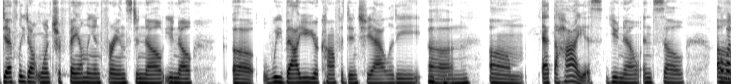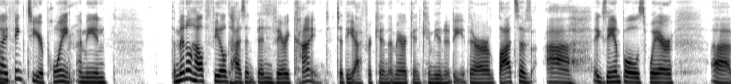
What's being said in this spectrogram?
definitely don't want your family and friends to know, you know, uh, we value your confidentiality uh, Mm-hmm. um, at the highest, you know, and so. Well, but I um, think to your point, I mean, the mental health field hasn't been very kind to the African American community. There are lots of uh, examples where uh,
